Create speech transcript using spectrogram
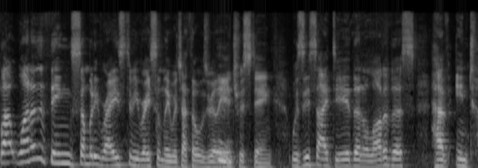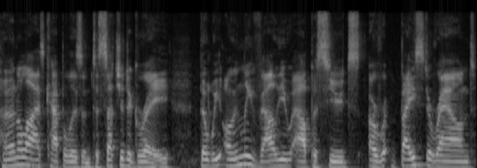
But one of the things somebody raised to me recently, which I thought was really hmm. interesting, was this idea that a lot of us have internalized capitalism to such a degree that we only value our pursuits based around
